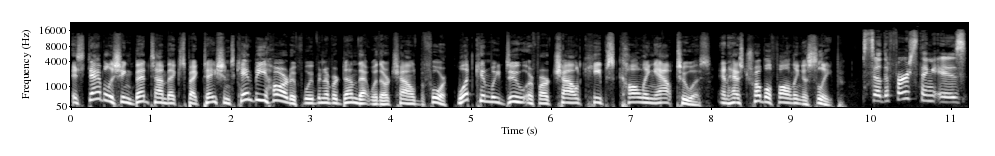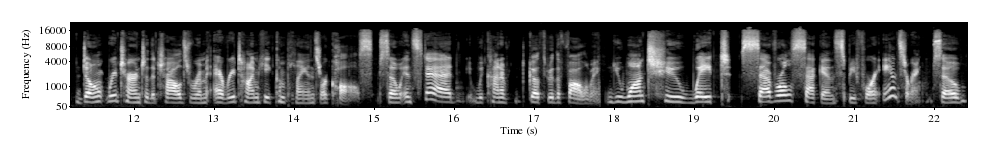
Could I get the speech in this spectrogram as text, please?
Establishing bedtime expectations can be hard if we've never done that with our child before. What can we do if our child keeps calling out to us and has trouble falling asleep? So, the first thing is don't return to the child's room every time he complains or calls. So, instead, we kind of go through the following. You want to wait several seconds before answering. So,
